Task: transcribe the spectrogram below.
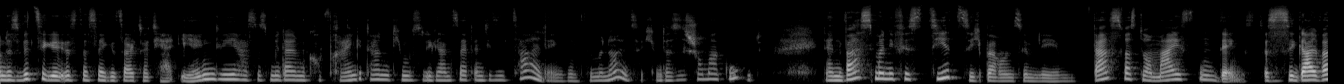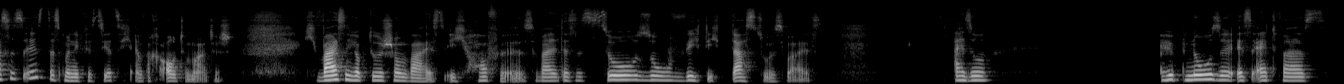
Und das Witzige ist, dass er gesagt hat, ja, irgendwie hast du es mir da im Kopf reingetan und ich musste die ganze Zeit an diese Zahl denken, 95. Und das ist schon mal gut. Denn was manifestiert sich bei uns im Leben? Das, was du am meisten denkst. Es ist egal, was es ist, das manifestiert sich einfach automatisch. Ich weiß nicht, ob du es schon weißt. Ich hoffe es, weil das ist so, so wichtig, dass du es weißt. Also, Hypnose ist etwas,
